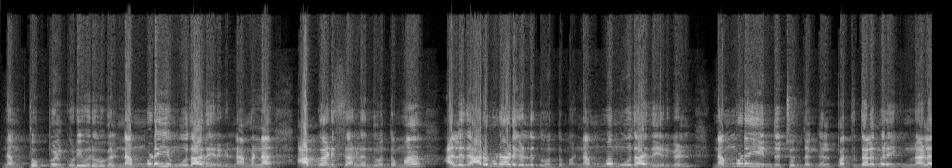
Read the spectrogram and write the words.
நம் தொப்புள் குடி உறவுகள் நம்முடைய மூதாதையர்கள் நம்ம என்ன ஆப்கானிஸ்தான்லேருந்து வந்தோமா அல்லது அரபு நாடுகள்லேருந்து வந்தோமா நம்ம மூதாதையர்கள் நம்முடைய இந்து சொந்தங்கள் பத்து தலைமுறைக்கு முன்னால்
